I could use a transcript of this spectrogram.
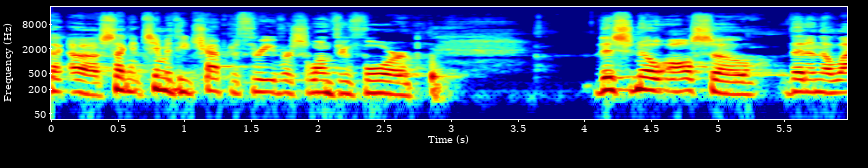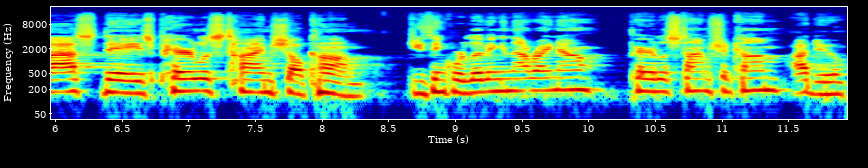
Uh, 2 Timothy chapter 3 verse 1 through 4. This know also that in the last days perilous times shall come. Do you think we're living in that right now? Perilous times should come? I do.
